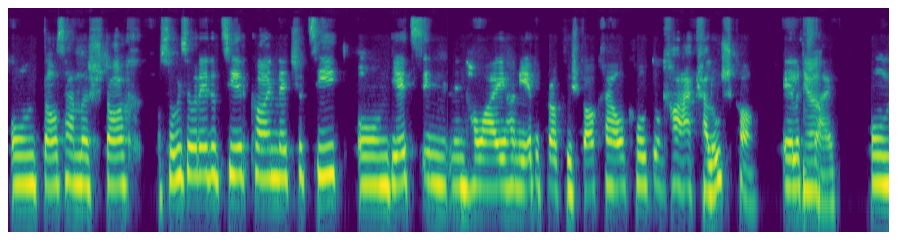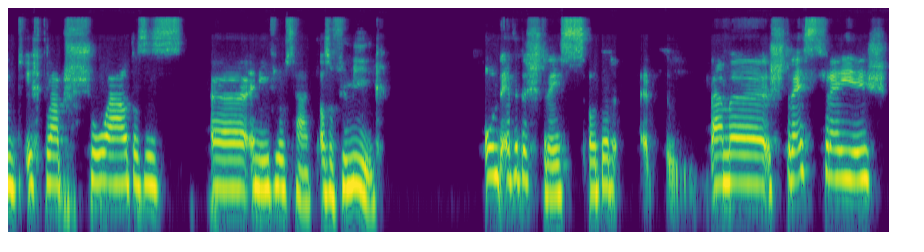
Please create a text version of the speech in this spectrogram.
Und das haben wir stark sowieso reduziert in letzter Zeit. Und jetzt in, in Hawaii habe ich eben praktisch gar keinen Alkohol und ich habe auch keine Lust gehabt, ehrlich ja. gesagt. Und ich glaube schon auch, dass es äh, einen Einfluss hat. Also für mich. Und eben der Stress, oder? Wenn man stressfrei ist,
